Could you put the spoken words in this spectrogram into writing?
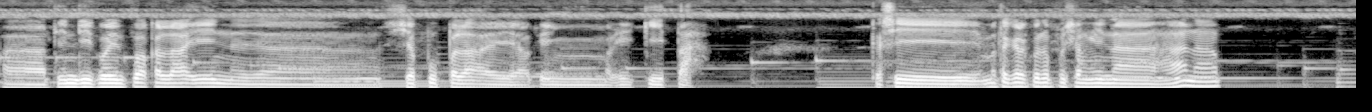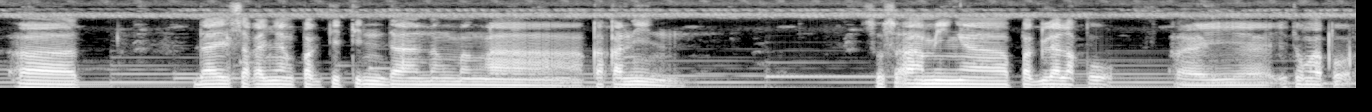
At hindi ko rin po akalain ah, siya po pala ay aking makikita. Kasi matagal ko na po siyang hinahanap. At dahil sa kanyang pagtitinda ng mga kakanin. So sa aming ah, paglalako ay ah, ito nga po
